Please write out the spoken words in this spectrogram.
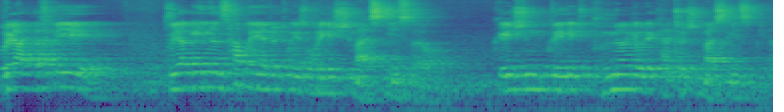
우리가 알다시피 구약에 있는 사무엘을 통해서 우리에게 주신 말씀이 있어요. 그에게 주신 그에게 분명하게 우리에게 가르쳐 주신 말씀이 있습니다.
